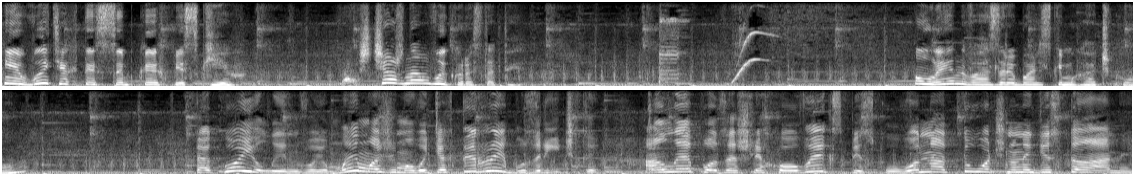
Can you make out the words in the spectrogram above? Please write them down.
і витягти з сипких пісків. Що ж нам використати? Линва з рибальським гачком, Такою линвою ми можемо витягти рибу з річки, але позашляховик з піску вона точно не дістане.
